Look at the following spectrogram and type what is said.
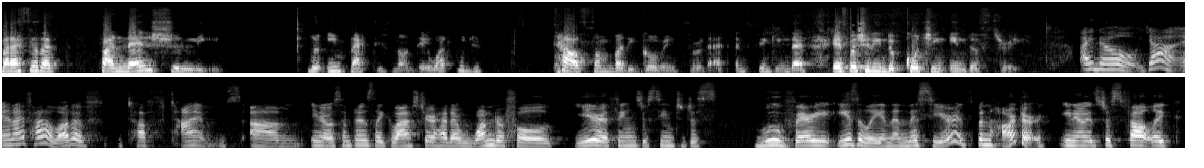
but i feel that financially the impact is not there, what would you tell somebody going through that and thinking that, especially in the coaching industry? I know, yeah, and I've had a lot of tough times. Um, you know, sometimes like last year, I had a wonderful year. Things just seem to just move very easily, and then this year, it's been harder. You know, it's just felt like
